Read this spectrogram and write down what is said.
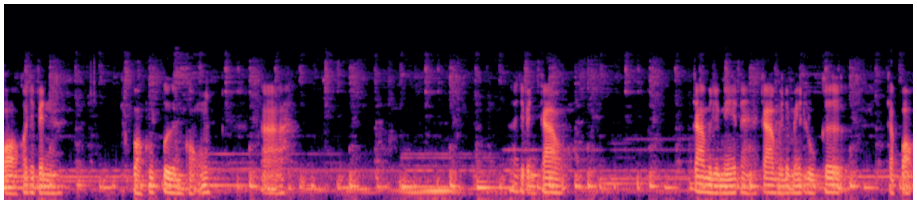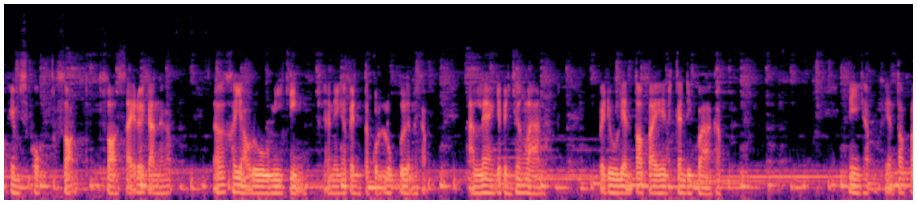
ปอกก็จะเป็นปอกลูกปืนของอ่าน่าจะเป็น9 9มิลลิเมตรนะ9มิลลิเมตรลูเกอร์กับปอก M16 สอดสอดใส่ด้วยกันนะครับ แล้วก็เขย่ารูมีกิ่ง อันนี้ก็เป็นตะกรุดลูกปืนนะครับ อันแรกจะเป็นเครื่องราง ไปดูเหรียญต่อไปกันดีกว่าครับ นี่ครับเหรียญต่อไป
